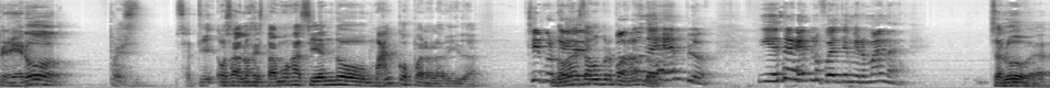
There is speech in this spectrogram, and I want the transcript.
pero, pues, o sea, los estamos haciendo mancos para la vida. Sí, porque No nos estamos pongo preparando. un ejemplo. Y ese ejemplo fue el de mi hermana. Saludos.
